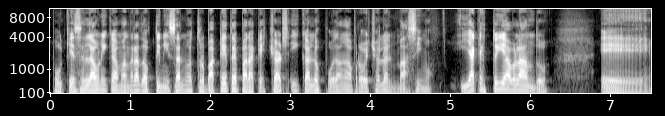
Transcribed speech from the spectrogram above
porque esa es la única manera de optimizar nuestro paquete para que Charles y Carlos puedan aprovecharlo al máximo. Y ya que estoy hablando de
